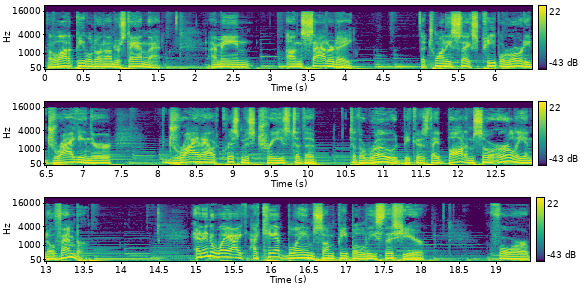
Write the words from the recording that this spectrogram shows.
But a lot of people don't understand that. I mean, on Saturday, the 26th, people were already dragging their dried out Christmas trees to the to the road because they bought them so early in November. And in a way, I, I can't blame some people, at least this year, for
